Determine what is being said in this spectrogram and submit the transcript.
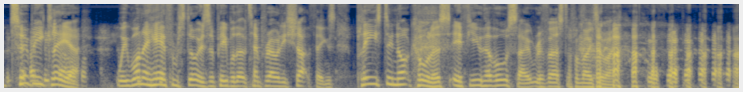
To be clear, we want to hear from stories of people that have temporarily shut things. Please do not call us if you have also reversed up a motorway.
